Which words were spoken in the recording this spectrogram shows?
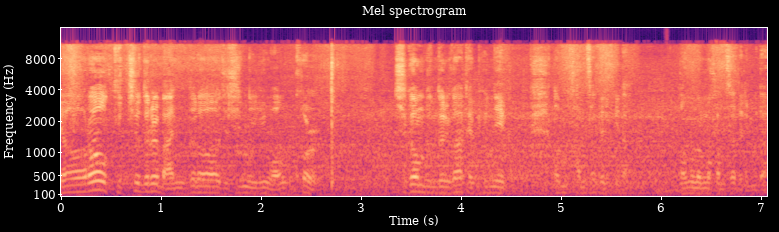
여러 굿즈들을 만들어 주신 이 원콜 직원분들과 대표님 다 너무 감사드립니다. 너무너무 감사드립니다.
